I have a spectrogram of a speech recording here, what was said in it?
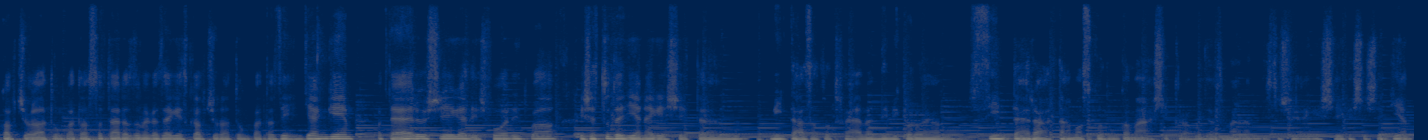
kapcsolatunkat, azt határozza meg az egész kapcsolatunkat, az én gyengém, a te erősséged, és fordítva, és ez tud egy ilyen egészségtelen mintázatot felvenni, mikor olyan szinten rátámaszkodunk a másikra, hogy az már nem biztos, hogy egészséges, és egy ilyen,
